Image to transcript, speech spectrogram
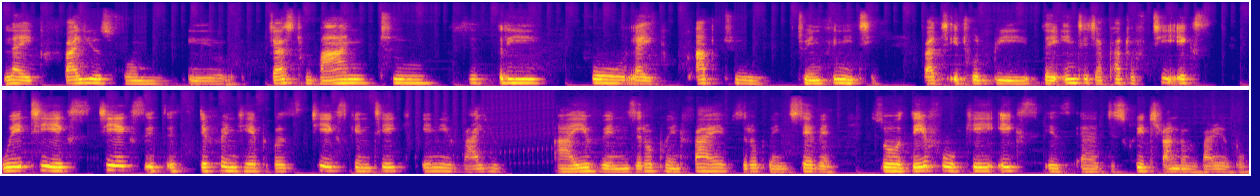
like values from uh, just one, two, three, four, like up to to infinity. But it would be the integer part of TX where TX, TX it, it's different here because TX can take any value, uh, even 0 0.5, 0 0.7. So therefore, KX is a discrete random variable.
